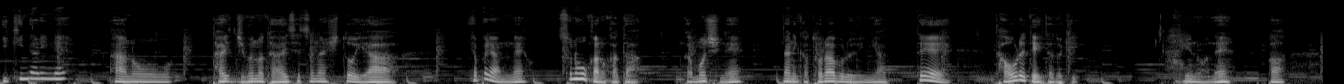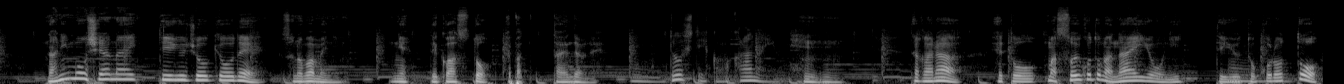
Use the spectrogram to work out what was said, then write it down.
いきなりね、あの自分の大切な人や、やっぱりあのね、その他の方がもしね、何かトラブルにあって、倒れていた時っていうのはね、やっぱ何も知らないっていう状況で、その場面にね、出くわすと、やっぱ大変だよね。うん。どうしていいかわからないよね。うんうん、だから、えっとまあ、そういうことがないようにっていうところと、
